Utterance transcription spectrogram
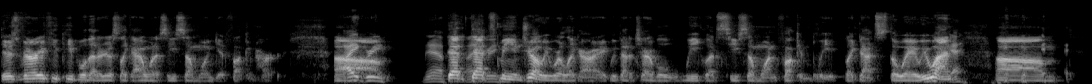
There's very few people that are just like, I want to see someone get fucking hurt. I agree. Um, Yeah. That I that's agree. me and Joey. We're like, all right, we've had a terrible week. Let's see someone fucking bleed. Like that's the way we went. Um,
